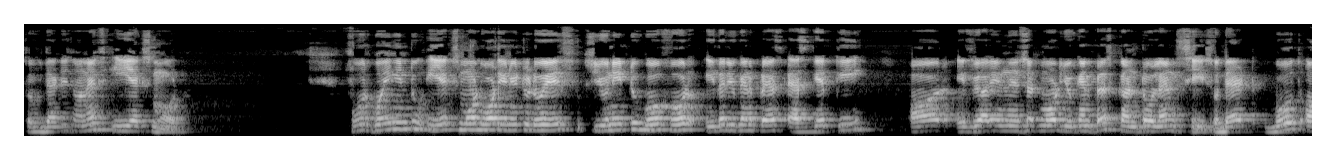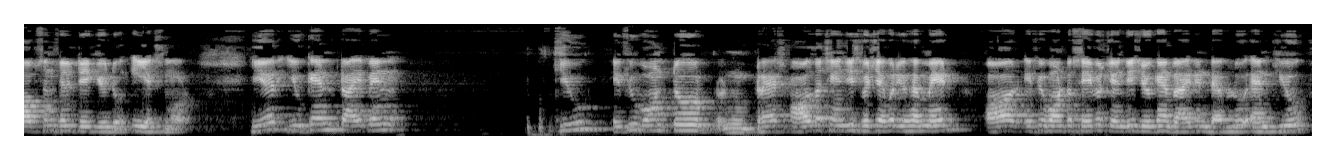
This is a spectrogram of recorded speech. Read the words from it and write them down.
So that is known as ex mode. For going into ex mode what you need to do is so you need to go for either you can press escape key or if you are in insert mode you can press control and C. So that both options will take you to ex mode. Here you can type in Q if you want to trash all the changes whichever you have made or if you want to save your changes you can write in W and Q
